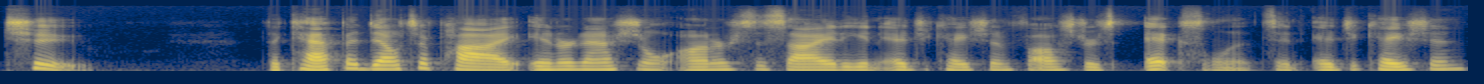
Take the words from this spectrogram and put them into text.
Two, the Kappa Delta Pi International Honor Society in Education fosters excellence in education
